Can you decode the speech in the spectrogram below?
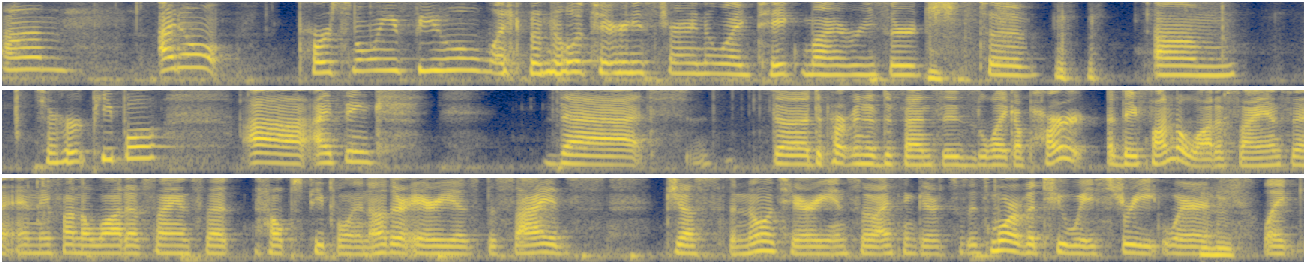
Um, I don't personally feel like the military is trying to like take my research to um to hurt people. Uh I think that the Department of Defense is like a part. They fund a lot of science and they fund a lot of science that helps people in other areas besides just the military. And so I think there's it's more of a two-way street where like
